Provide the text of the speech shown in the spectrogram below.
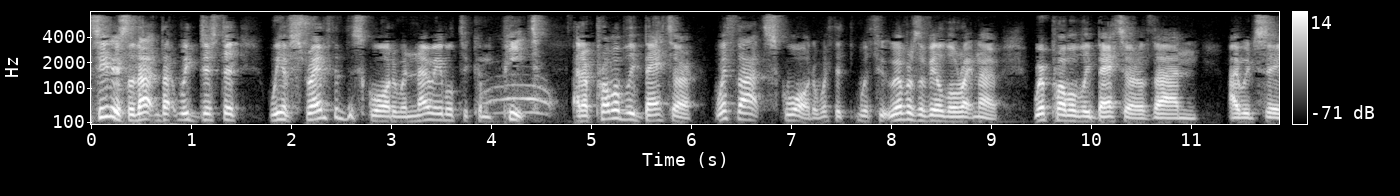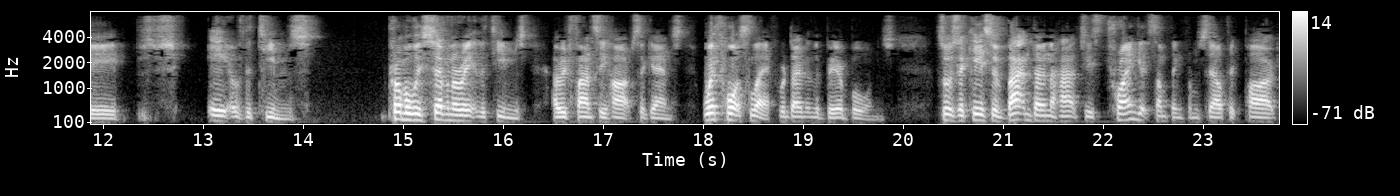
seriously, that that we just did. We have strengthened the squad, and we're now able to compete, and are probably better with that squad, or with the with whoever's available right now. We're probably better than I would say eight of the teams, probably seven or eight of the teams. I would fancy Hearts against. With what's left, we're down to the bare bones. So it's a case of batten down the hatches, try and get something from Celtic Park,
